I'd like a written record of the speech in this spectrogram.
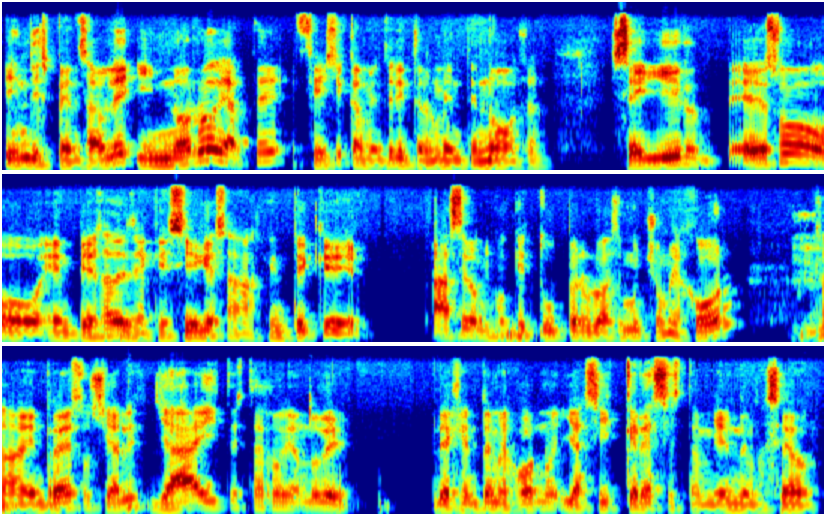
indispensable y no rodearte físicamente, literalmente, no. O sea, seguir, eso empieza desde que sigues a gente que hace lo mismo que tú, pero lo hace mucho mejor o sea, en redes sociales, ya ahí te estás rodeando de, de gente mejor, ¿no? Y así creces también demasiado.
